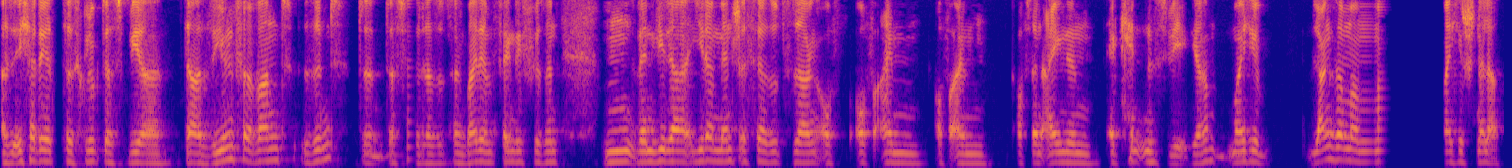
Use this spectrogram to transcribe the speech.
Also ich hatte jetzt das Glück, dass wir da seelenverwandt sind, dass wir da sozusagen beide empfänglich für sind. Mhm. Wenn jeder, jeder Mensch ist ja sozusagen auf, auf einem, auf einem, auf seinen eigenen Erkenntnisweg. Ja? Manche langsamer, manche schneller.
